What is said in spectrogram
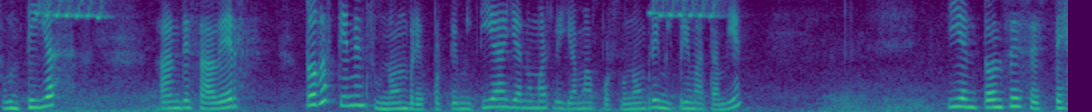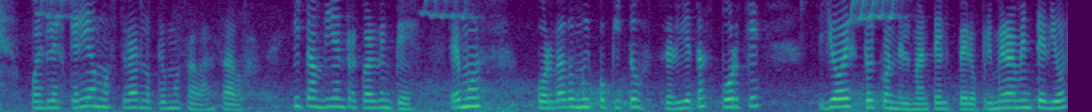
puntillas han de saber. Todos tienen su nombre porque mi tía ya nomás le llama por su nombre y mi prima también. Y entonces este, pues les quería mostrar lo que hemos avanzado. Y también recuerden que hemos bordado muy poquito servietas porque yo estoy con el mantel, pero primeramente Dios,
